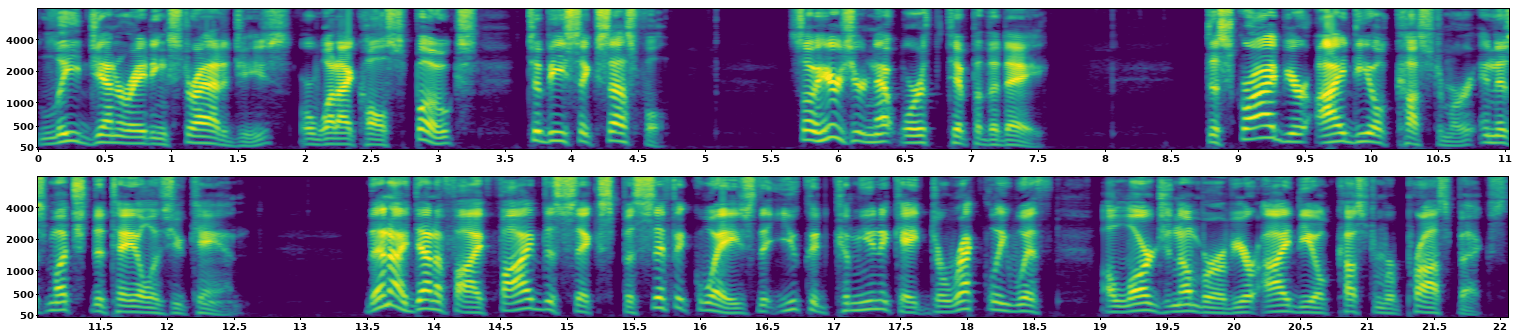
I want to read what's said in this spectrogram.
lead generating strategies, or what I call spokes, to be successful. So here's your net worth tip of the day Describe your ideal customer in as much detail as you can. Then identify five to six specific ways that you could communicate directly with a large number of your ideal customer prospects,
